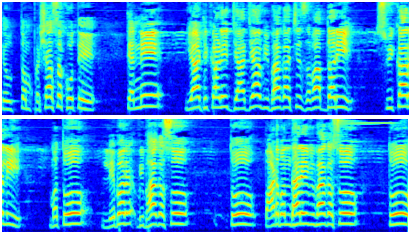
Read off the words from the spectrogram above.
ते उत्तम प्रशासक होते. त्यांनी या ठिकाणी ज्या ज्या विभागाची जबाबदारी स्वीकारली मग तो लेबर विभाग असो तो पाडबंधारे विभाग असो तो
